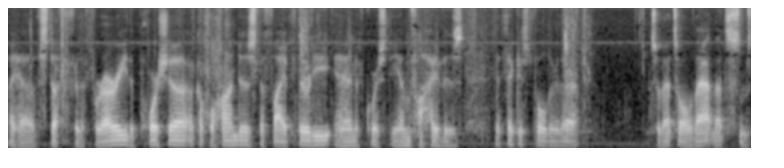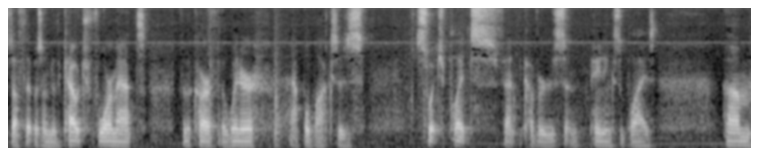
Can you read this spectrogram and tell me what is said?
I have stuff for the Ferrari, the Porsche, a couple Hondas, the 530, and of course the M5 is the thickest folder there. So that's all that. That's some stuff that was under the couch, floor mats for the car for the winter, apple boxes, switch plates, vent covers, and painting supplies. Um,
